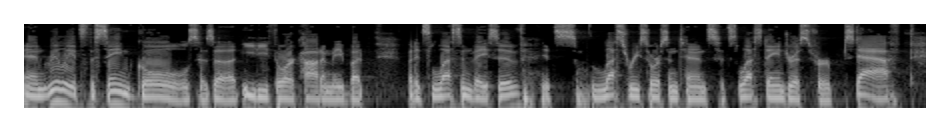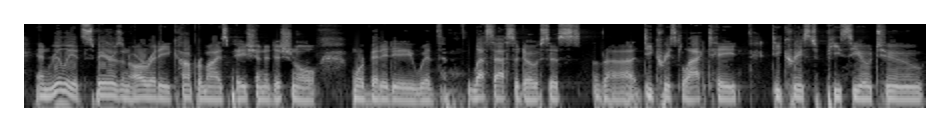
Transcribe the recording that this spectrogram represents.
And really, it's the same goals as a ED thoracotomy, but but it's less invasive, it's less resource intense, it's less dangerous for staff, and really, it spares an already compromised patient additional morbidity with less acidosis, uh, decreased lactate, decreased PCO2,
